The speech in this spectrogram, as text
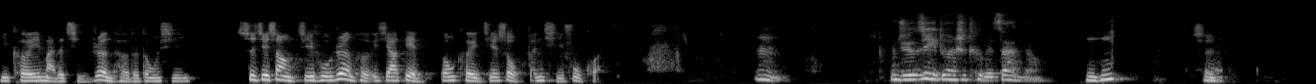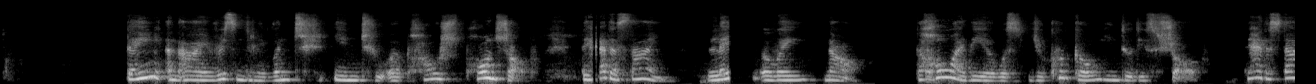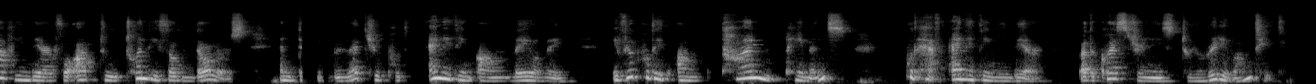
你可以买得起任何的东西。世界上几乎任何一家店都可以接受分期付款。嗯，我觉得这一段是特别赞的。嗯哼，是。Dane and I recently went into a pawn shop. They had a sign, "Lay away now." The whole idea was you could go into this shop. They had stuff in there for up to twenty thousand dollars, and they would let you put anything on layaway. If you put it on time payments, could have anything in there. But the question is, do you really want it?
